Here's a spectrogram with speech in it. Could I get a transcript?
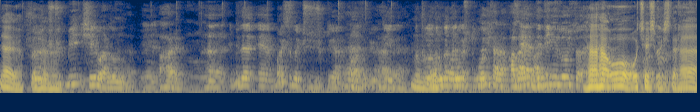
Evet. Şöyle Hı. küçük bir şey vardı onun. Ee, Ahari. he, bir de e, başı da küçücüktü yani. Fazla büyük he, değildi. he. Hatırladığım Onun- kadarıyla. onun üstünde O- bir tane azar Eğer vardı. dediğiniz oysa. Ha ha o o çeşme işte. He.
